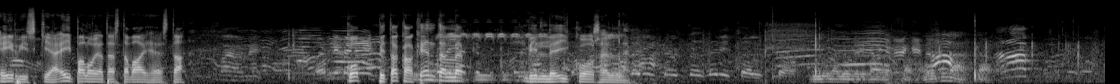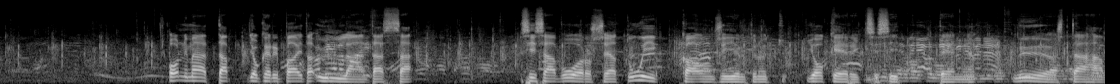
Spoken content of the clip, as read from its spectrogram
Ei riskiä, ei paloja tästä vaiheesta. Koppi takakentälle Ville Ikoselle. Onni Määttä jokeripaita yllään tässä sisävuorossa ja Tuikka on siirtynyt jokeriksi sitten myös tähän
